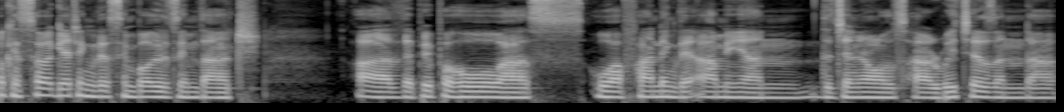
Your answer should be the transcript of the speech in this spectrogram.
Okay, so we're getting the symbolism that uh, the people who are who are funding the army and the generals are riches, and uh,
